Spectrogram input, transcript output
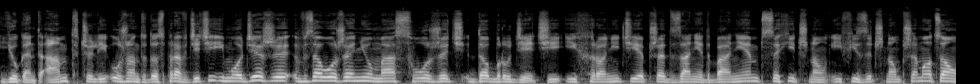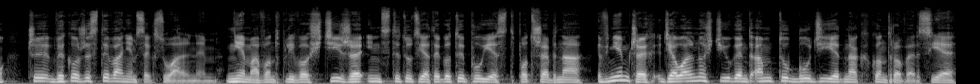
Jugendamt, czyli Urząd do Spraw Dzieci i Młodzieży, w założeniu ma służyć dobru dzieci i chronić je przed zaniedbaniem, psychiczną i fizyczną przemocą czy wykorzystywaniem seksualnym. Nie ma wątpliwości, że instytucja tego typu jest potrzebna. W Niemczech działalność Jugendamtu budzi jednak kontrowersje.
